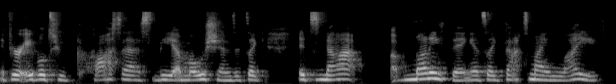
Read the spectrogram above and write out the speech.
If you're able to process the emotions, it's like, it's not a money thing. It's like, that's my life.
